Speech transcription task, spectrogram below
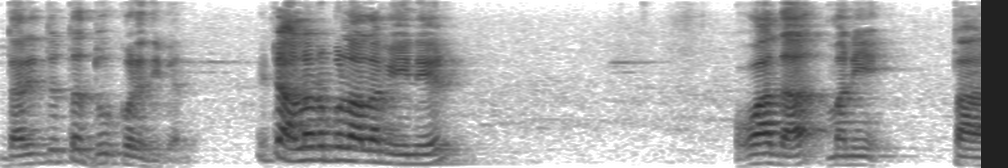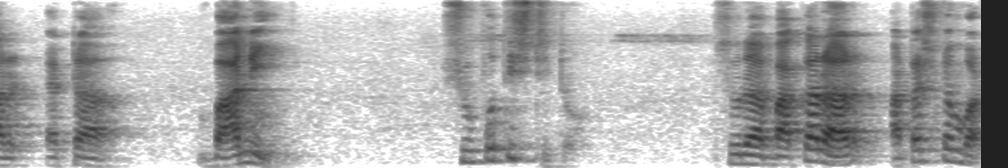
দারিদ্রতা দূর করে দিবেন। এটা আল্লাহ রব্বুল আলমিনের ওয়াদা মানে তার একটা বাণী সুপ্রতিষ্ঠিত। সুরা বাকারার আঠাশ নম্বর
